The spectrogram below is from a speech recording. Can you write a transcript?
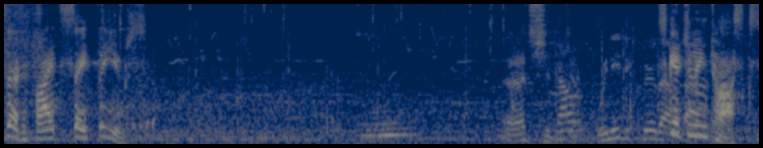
certified safe for use. That should do. We need to clear that. Scheduling tasks.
